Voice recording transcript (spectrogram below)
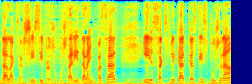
de l'exercici pressupostari de l'any passat i s'ha explicat que es disposarà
